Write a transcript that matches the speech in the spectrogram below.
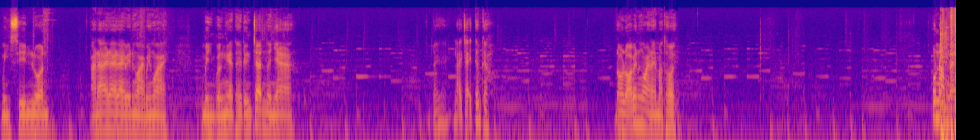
Mình xin luôn. À đây đây đây bên ngoài bên ngoài. Mình vừa nghe thấy tiếng chân rồi nha. Đấy đấy lại chạy tiếp kìa. Đâu đó bên ngoài này mà thôi. Ô nằm này.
